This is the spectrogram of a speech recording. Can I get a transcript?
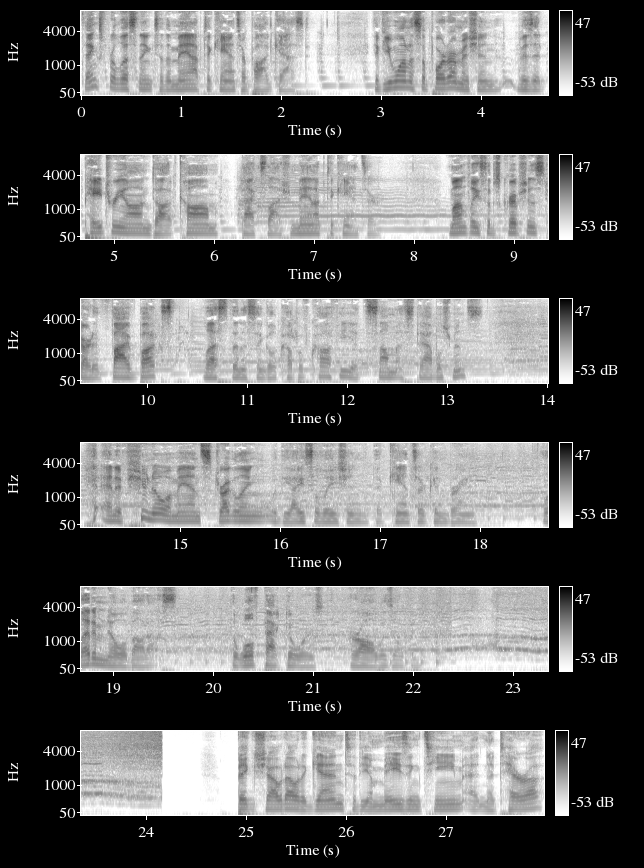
Thanks for listening to the Man Up to Cancer podcast. If you want to support our mission, visit patreon.com backslash man up to cancer. Monthly subscriptions start at five bucks, less than a single cup of coffee at some establishments. And if you know a man struggling with the isolation that cancer can bring, let him know about us. The Wolfpack doors are always open. Big shout out again to the amazing team at Natera,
